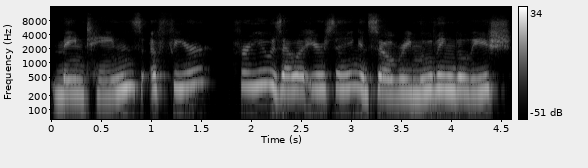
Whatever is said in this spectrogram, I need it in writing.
maintains a fear for you is that what you're saying? And so removing the leash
